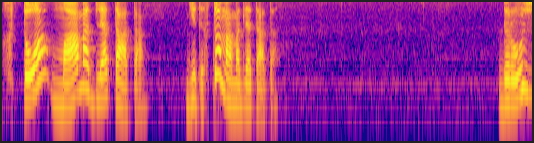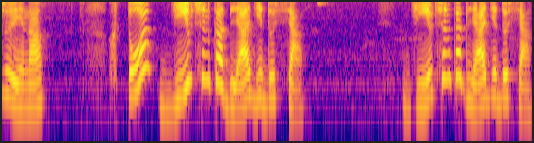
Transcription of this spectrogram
Хто мама для тата? Діти, хто мама для тата? Дружина. Хто дівчинка для дідуся? Дівчинка для дідуся.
